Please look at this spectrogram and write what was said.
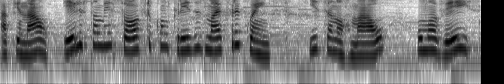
Afinal, eles também sofrem com crises mais frequentes. Isso é normal, uma vez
